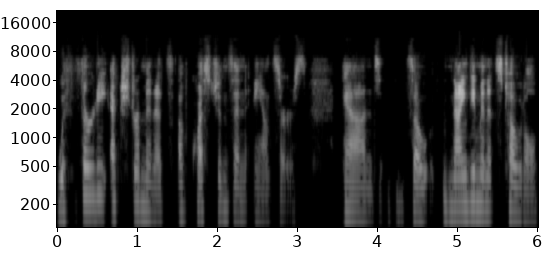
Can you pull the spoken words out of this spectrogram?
with 30 extra minutes of questions and answers. And so 90 minutes total,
